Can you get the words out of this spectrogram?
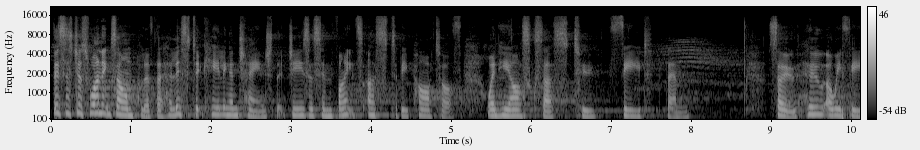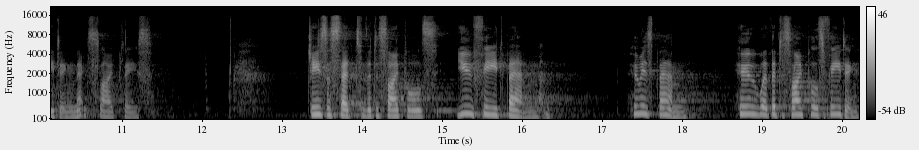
This is just one example of the holistic healing and change that Jesus invites us to be part of when he asks us to feed them. So, who are we feeding? Next slide, please. Jesus said to the disciples, You feed them. Who is them? Who were the disciples feeding?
